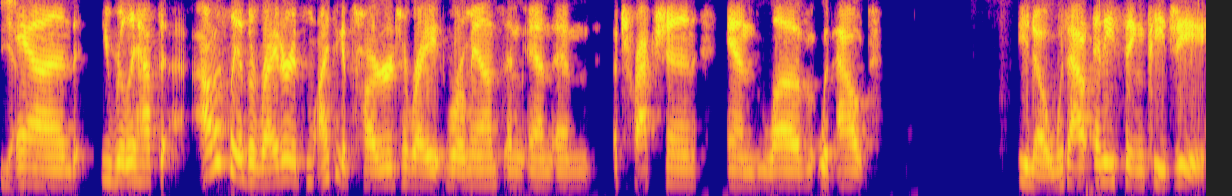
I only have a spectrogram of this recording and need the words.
Yes. and you really have to honestly as a writer it's i think it's harder to write romance and and and attraction and love without you know without anything pg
